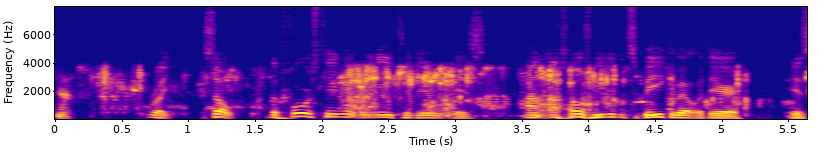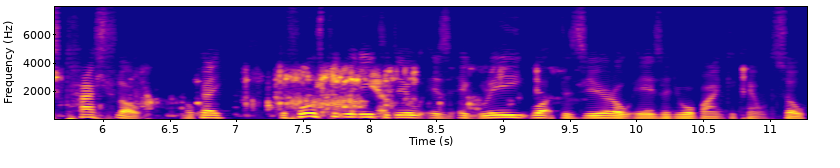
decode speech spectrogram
Yes. Right. So the first thing what we need to do is, and I suppose we didn't speak about it there, is cash flow. Okay. The first thing we need to do is agree what the zero is in your bank account. So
